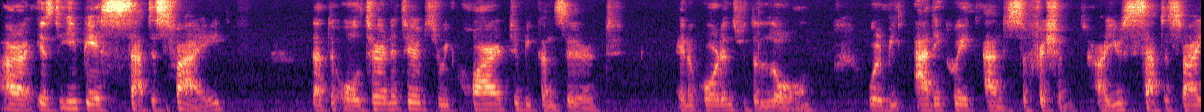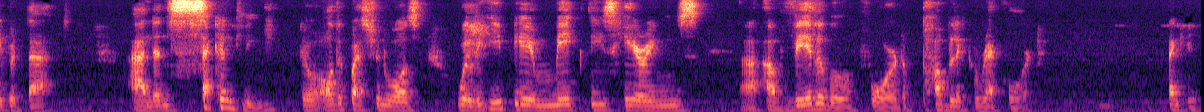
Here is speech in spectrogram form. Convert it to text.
uh, is the EPA satisfied that the alternatives required to be considered in accordance with the law will be adequate and sufficient. Are you satisfied with that? And then, secondly, the other question was Will the EPA make these hearings uh, available for the public record? Thank you.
